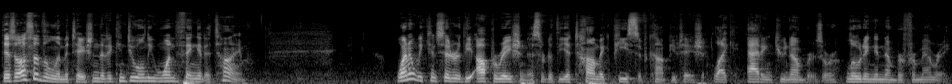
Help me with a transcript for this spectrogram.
There's also the limitation that it can do only one thing at a time why don't we consider the operation as sort of the atomic piece of computation, like adding two numbers or loading a number from memory?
